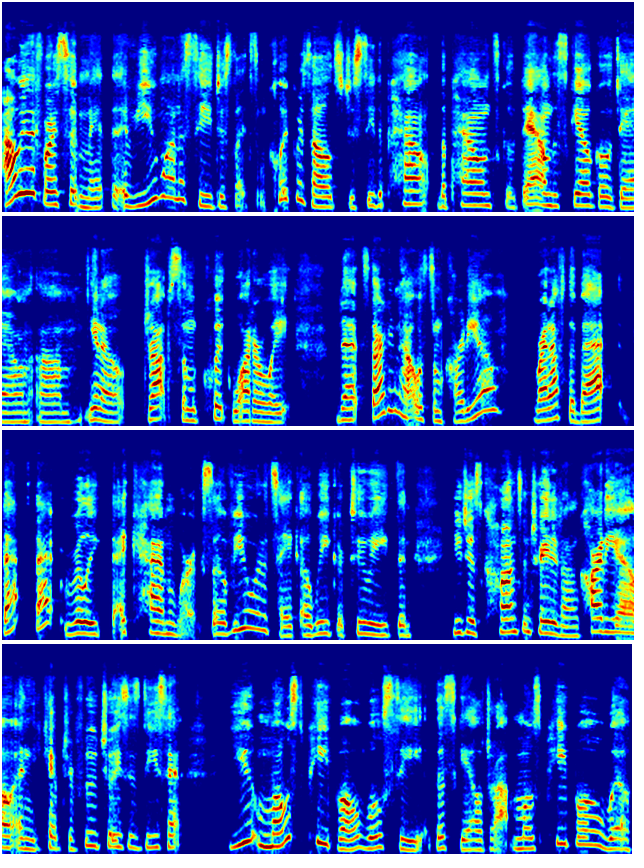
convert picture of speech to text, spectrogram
I'll be the first to admit that if you want to see just like some quick results, just see the pound, the pounds go down, the scale go down, um, you know, drop some quick water weight, that starting out with some cardio right off the bat, that, that really, that can work. So if you were to take a week or two weeks and you just concentrated on cardio and you kept your food choices decent, you, most people will see the scale drop. Most people will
